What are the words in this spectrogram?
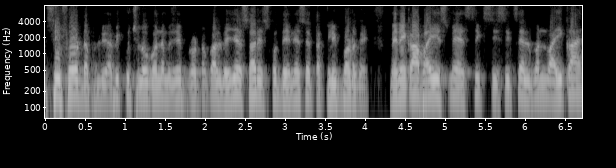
C four W अभी कुछ लोगों ने मुझे प्रोटोकॉल भेजे, सर, इसको देने से तकलीफ़ बढ़ गई। मैंने कहा, भाई, इसमें S six C six L one Y का है?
